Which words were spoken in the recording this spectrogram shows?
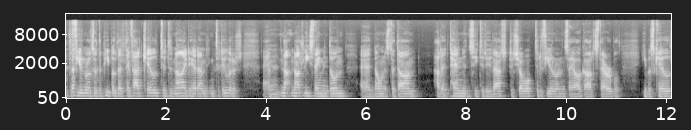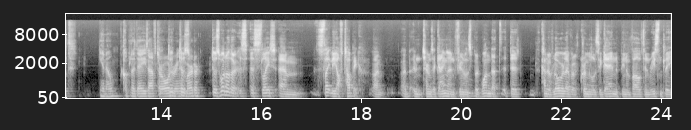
the funerals of the people that they've had killed to deny they had anything to do with it. Um, Not not least Eamon Dunne, uh, known as the Don, had a tendency to do that to show up to the funeral and say, "Oh God, it's terrible. He was killed." You know, a couple of days after ordering There's- a murder. There's one other, a, a slight, um, slightly off topic um, in terms of gangland funerals, but one that the kind of lower level criminals again have been involved in recently,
